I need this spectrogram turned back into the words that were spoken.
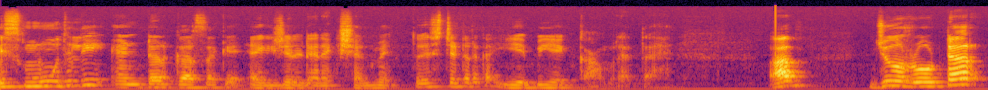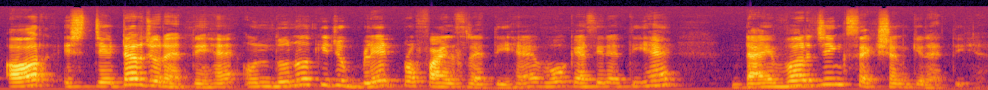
स्मूथली एंटर कर सके एक्सियल डायरेक्शन में। तो स्टेटर का ये भी एक काम रहता है। अब जो रोटर और स्टेटर जो रहते हैं, उन दोनों की जो ब्लेड प्रोफाइल्स रहती है, वो कैसी रहती है? डाइवर्जिंग सेक्शन की रहती है।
